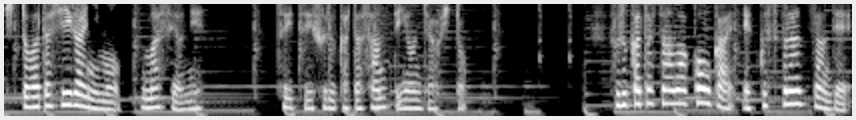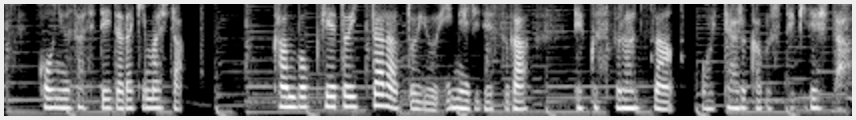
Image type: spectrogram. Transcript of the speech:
きっと私以外にもいますよね。ついつい古方さんって呼んじゃう人。古方さんは今回 X プランツさんで購入させていただきました。韓木系といったらというイメージですが、エクスプランツさん置いてある株素敵でした。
